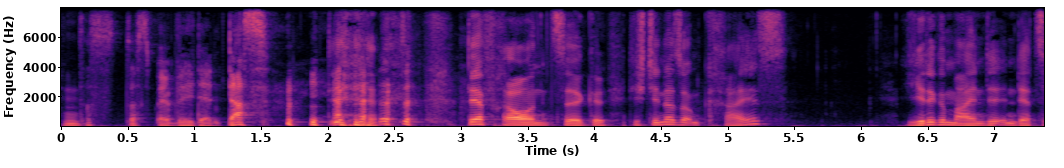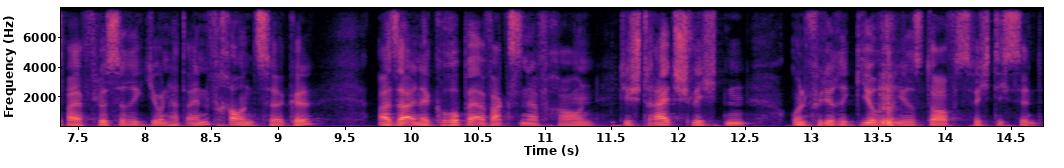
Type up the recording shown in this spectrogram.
Das, das, wer will denn das? Der Frauenzirkel. Die stehen da so im Kreis. Jede Gemeinde in der Zwei-Flüsse-Region hat einen Frauenzirkel, also eine Gruppe erwachsener Frauen, die Streit schlichten und für die Regierung ihres Dorfes wichtig sind.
